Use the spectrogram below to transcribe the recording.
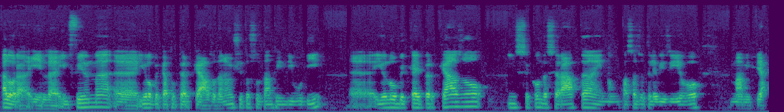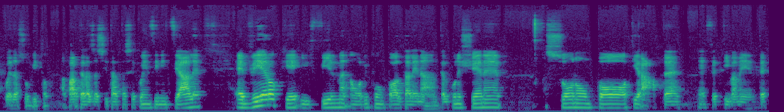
Allora, il, il film eh, io l'ho beccato per caso, da noi è uscito soltanto in DVD, eh, io lo beccai per caso in seconda serata in un passaggio televisivo, ma mi piacque da subito, a parte la già citata sequenza iniziale. È vero che il film ha un ritmo un po' altalenante, alcune scene sono un po' tirate, effettivamente.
